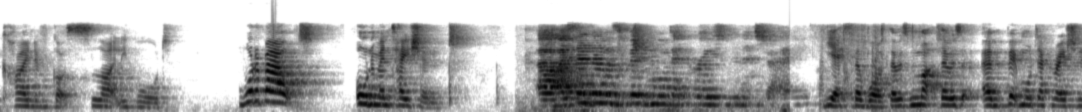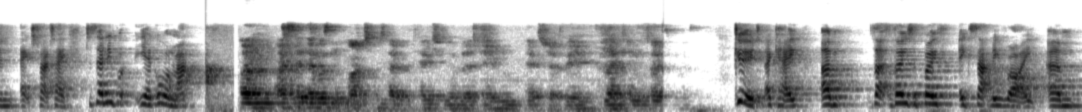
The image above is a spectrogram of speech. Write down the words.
kind of got slightly bored. What about ornamentation? Uh, I said there was a bit more decoration in extract A. Yes, there was. There was mu- there was a bit more decoration in extract A. Does anybody? Yeah, go on, Matt. Um, I said there wasn't much interpretation of it in extract B, like in the first one. Good. Okay. Um, that, those are both exactly right. Um,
